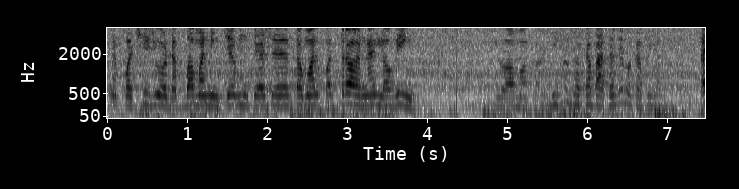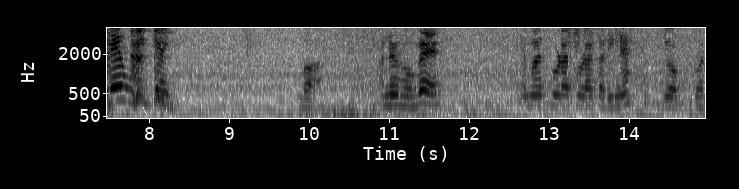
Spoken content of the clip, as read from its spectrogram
અને પછી જો ડબ્બામાં નીચે મૂક્યા છે તમાલપત્ર અને લવિંગ. જો આમાં પણ બીજું સરખા પાથર છે બકા પેલા? અરે ઉડી જાય. બસ. અને હવે એમાં થોડા થોડા કરીને જો ભર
